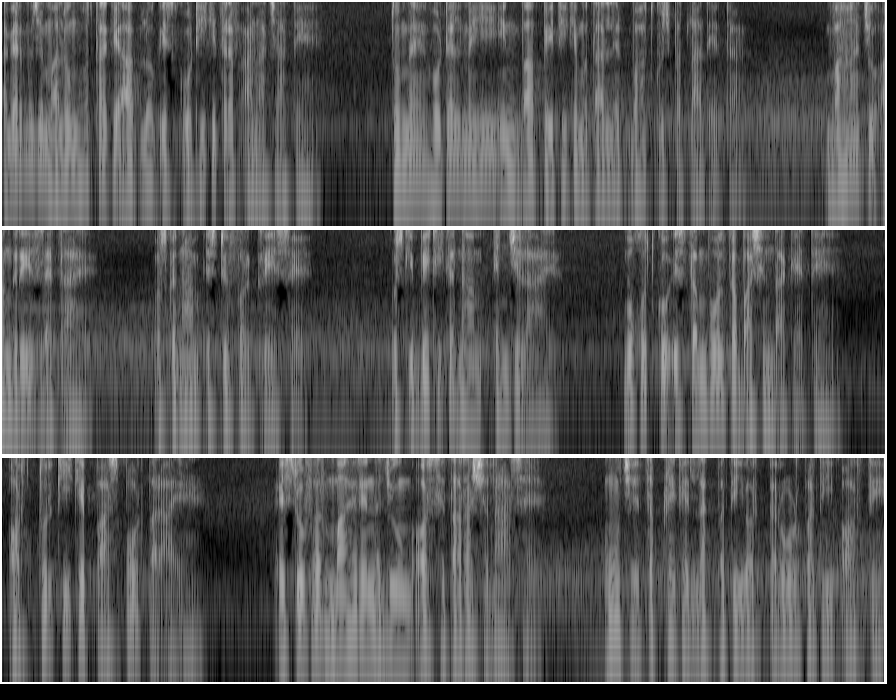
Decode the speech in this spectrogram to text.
اگر مجھے معلوم ہوتا کہ آپ لوگ اس کوٹھی کی طرف آنا چاہتے ہیں، تو میں ہوٹل میں ہی ان باپ بیٹی کے متعلق بہت کچھ بتلا دیتا۔ وہاں جو انگریز رہتا ہے، اس کا نام اسٹیفر گریس ہے۔ اس کی بیٹی کا نام انجلا ہے۔ وہ خود کو استنبول کا باشندہ کہتے ہیں اور ترکی کے پاسپورٹ پر آئے ہیں۔ اسٹوفر ماہر نجوم اور ستارہ شناس ہے۔ اونچے طبقے کے لکھ پتی اور کروڑ پتی عورتیں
